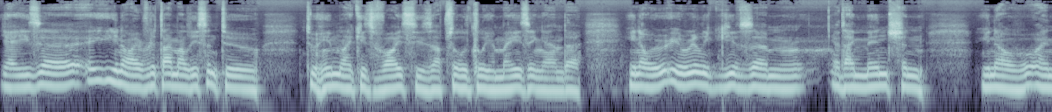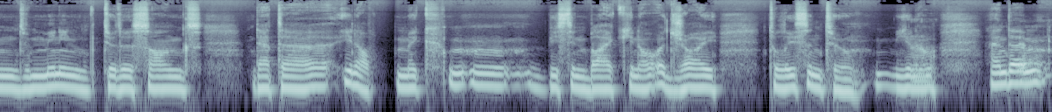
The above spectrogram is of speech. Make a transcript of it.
Yeah, he's uh, you know every time I listen to to him, like his voice is absolutely amazing, and uh, you know it really gives um, a dimension, you know, and meaning to the songs that uh, you know make mm, Beast in Black, you know, a joy to listen to, you know, mm-hmm. and um,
